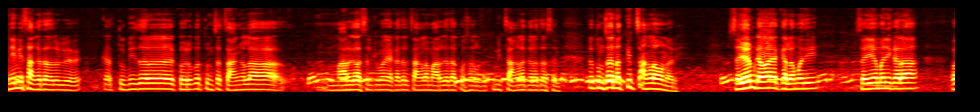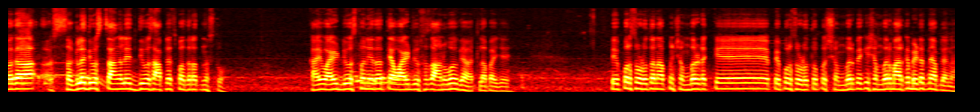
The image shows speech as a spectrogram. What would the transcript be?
नेहमी सांगत आलेलो आहे का तुम्ही जर खरोखर तुमचा चांगला मार्ग असेल किंवा एखाद्याला चांगला मार्ग दाखव असाल तुम्ही चांगला करत असेल तर तुमचा नक्कीच चांगला होणार आहे. संयम ठेवा या खेळामध्ये संयमाने करा. बघा सगळे दिवस चांगले दिवस आपल्याच पदरात नसतो. काही वाईट दिवस पण येतात त्या वाईट दिवसाचा अनुभव घ्यायला पाहिजे. पेपर सोडवताना आपण शंभर टक्के पेपर सोडवतो पण शंभरपैकी शंभर मार्क भेटत नाही आपल्याला.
